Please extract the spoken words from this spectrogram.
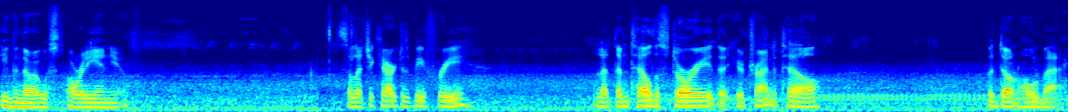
even though it was already in you. So let your characters be free. Let them tell the story that you're trying to tell, but don't hold back.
